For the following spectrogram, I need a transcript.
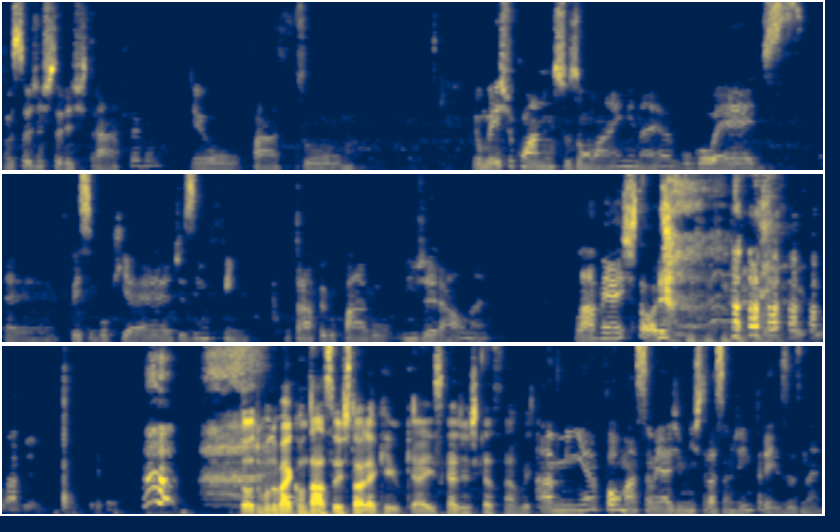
eu sou gestora de tráfego, eu faço. Eu mexo com anúncios online, né? Google Ads, é, Facebook Ads, enfim, o tráfego pago em geral, né? Lá vem a história. Todo mundo vai contar a sua história aqui, porque é isso que a gente quer saber. A minha formação é administração de empresas, né?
